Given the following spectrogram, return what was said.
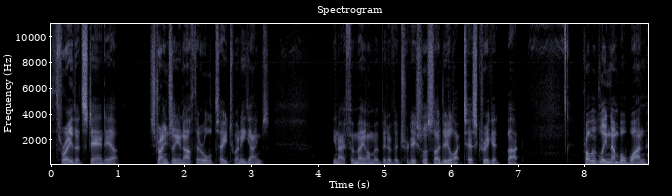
three that stand out. Strangely enough, they're all T20 games you know, for me, I'm a bit of a traditionalist. I do like Test cricket, but probably number one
